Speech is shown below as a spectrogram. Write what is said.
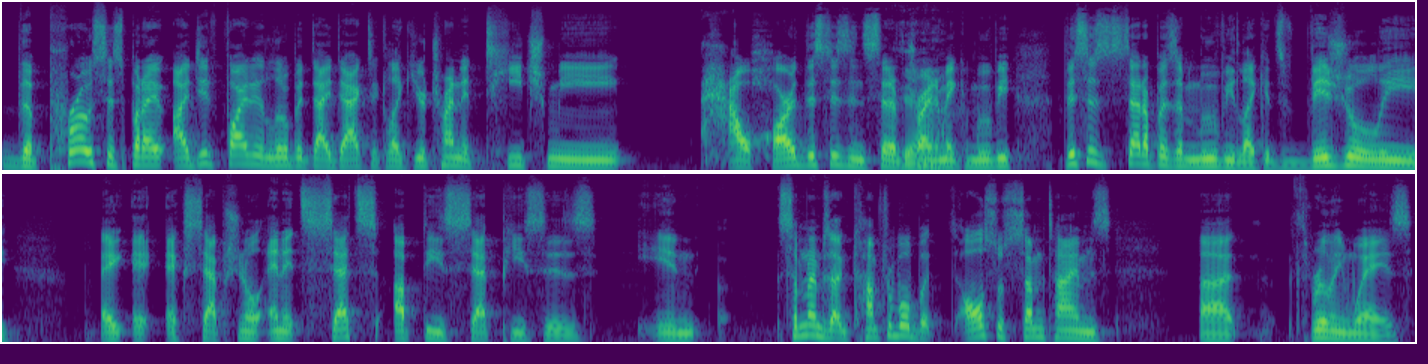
the process. But I, I did find it a little bit didactic. Like you're trying to teach me how hard this is instead of Yeah. trying to make a movie. This is set up as a movie. Like it's visually a- a- exceptional, and it sets up these set pieces in sometimes uncomfortable, but also sometimes uh, thrilling ways.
